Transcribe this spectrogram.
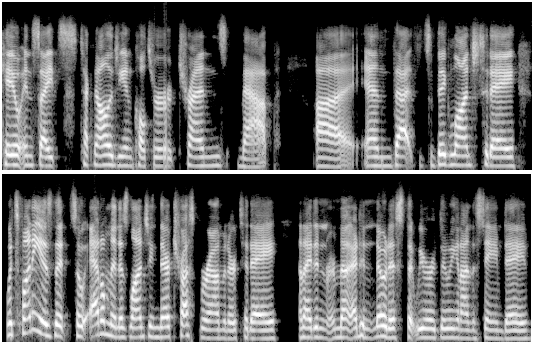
KO Insights Technology and Culture Trends Map. Uh, and that it's a big launch today. What's funny is that so Edelman is launching their trust barometer today, and I didn't remember, I didn't notice that we were doing it on the same day.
